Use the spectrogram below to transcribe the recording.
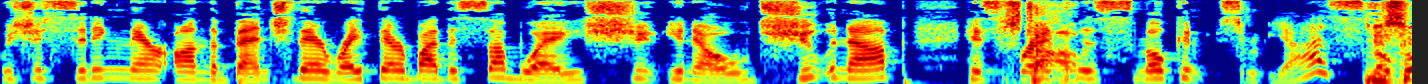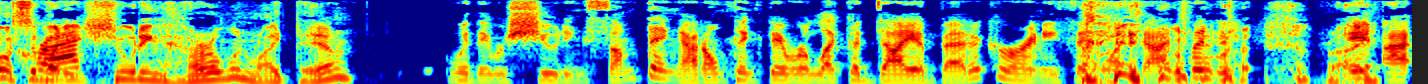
was just sitting there on the bench there right there by the subway shoot you know shooting up his friend Stop. was smoking sm- yes You smoking saw somebody crack shooting heroin right there. Where they were shooting something I don't think they were like a diabetic or anything like that but it, right. it, I,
